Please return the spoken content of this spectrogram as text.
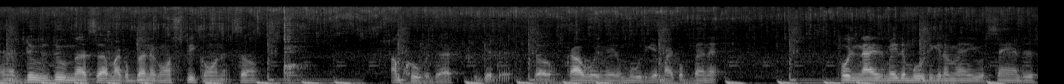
And if dudes do mess up, Michael Bennett gonna speak on it. So I'm cool with that. Get that. So Cowboys made a move to get Michael Bennett. 49ers made a move to get Emmanuel Sanders.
